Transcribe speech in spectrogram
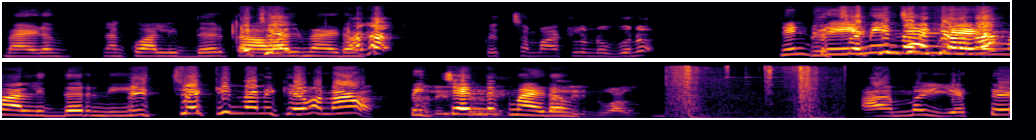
మేడం నాకు వాళ్ళిద్దరు కావాలి మేడం. పిచ్చ మాటలు నువ్వును. నేను ప్రేమించాను? మేడం వాళ్ళిద్దరిని. పిచ్చెక్కిందా నీకేమన్నా పిచ్చెందుకు మేడం. ఆ అమ్మాయి ఎట్టే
